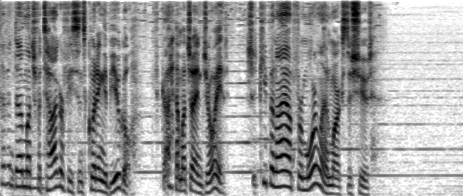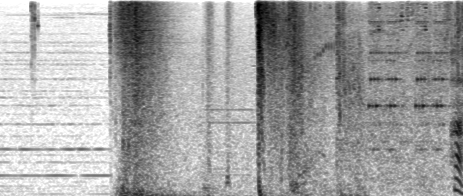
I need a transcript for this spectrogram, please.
Haven't done much photography since quitting the Bugle. Forgot how much I enjoy it. Should keep an eye out for more landmarks to shoot. Huh,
